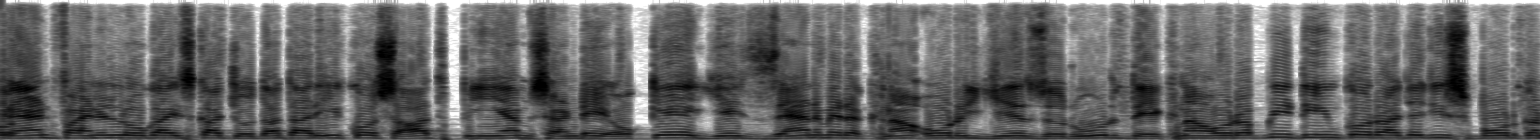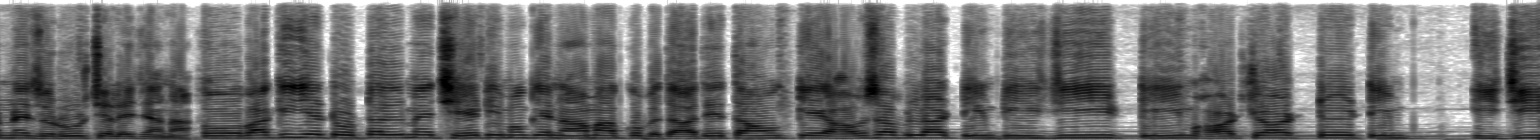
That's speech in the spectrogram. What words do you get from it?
ग्रैंड फाइनल होगा इसका चौदह तारीख को सात पीएम संडे ओके ये जहन में रखना और ये ज़रूर देखना और अपनी टीम को राजा जी सपोर्ट करने ज़रूर चले जाना। तो बाकी ये टोटल मैं छह टीमों के नाम आपको बता देता हूँ कि house of team TG, team hotshot team easy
